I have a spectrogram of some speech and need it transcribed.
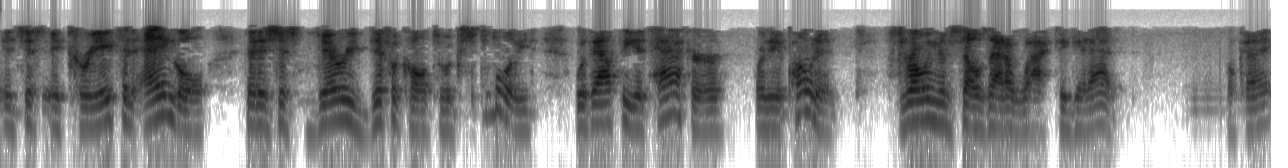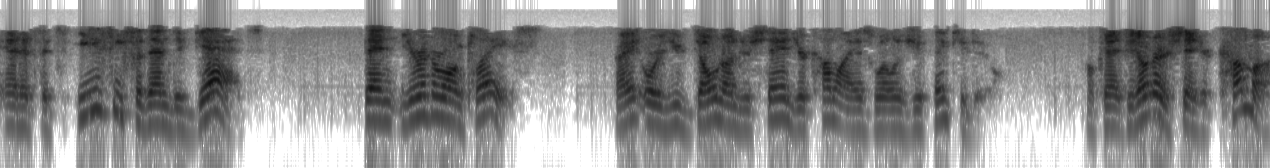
it's just it creates an angle that is just very difficult to exploit without the attacker or the opponent throwing themselves out of whack to get at it. Okay, and if it's easy for them to get, then you're in the wrong place, right? Or you don't understand your kamae as well as you think you do. Okay, if you don't understand your kamae,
